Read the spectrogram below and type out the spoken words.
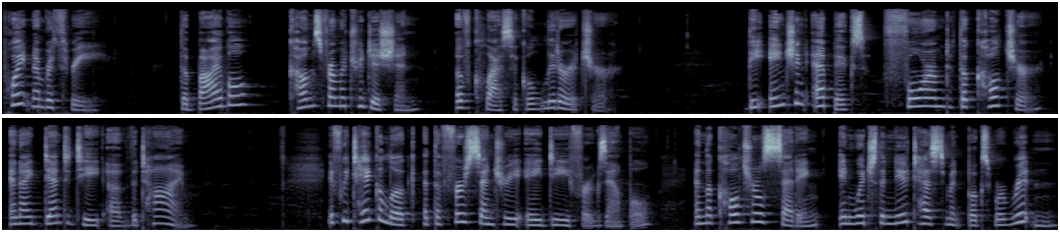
Point number three the Bible comes from a tradition of classical literature. The ancient epics formed the culture and identity of the time. If we take a look at the first century AD, for example, and the cultural setting in which the New Testament books were written,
